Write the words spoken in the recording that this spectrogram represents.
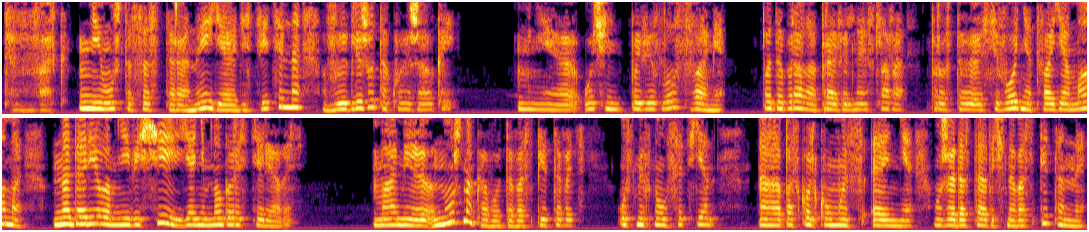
Тварк, неужто со стороны я действительно выгляжу такой жалкой? Мне очень повезло с вами. Подобрала правильные слова. Просто сегодня твоя мама надарила мне вещей, и я немного растерялась. «Маме нужно кого-то воспитывать?» — усмехнулся Тьен. А поскольку мы с Энни уже достаточно воспитаны,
